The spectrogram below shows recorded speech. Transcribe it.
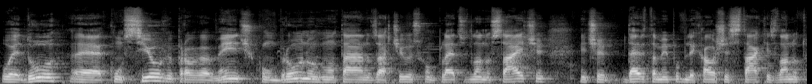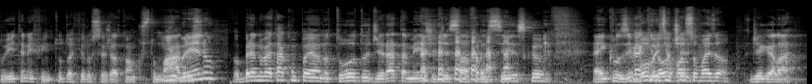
O Edu, é, com o Silvio, provavelmente, com o Bruno, vão estar nos artigos completos lá no site. A gente deve também publicar os destaques lá no Twitter, enfim, tudo aquilo que vocês já estão acostumados. E o Breno? O Breno vai estar acompanhando tudo, diretamente de São Francisco. É, inclusive, Vou aqui ver se eu faço mais um. Diga lá.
